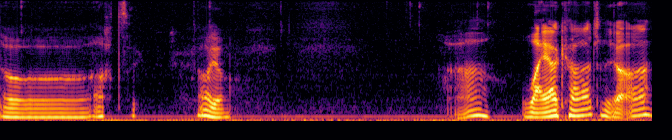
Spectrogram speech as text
Äh, 80. Ah ja. Ja. Wirecard, ja.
